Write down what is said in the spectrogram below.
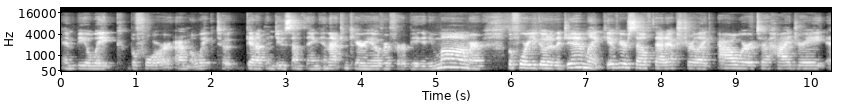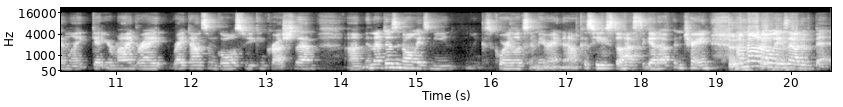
and be awake before I'm awake to get up and do something. And that can carry over for being a new mom or before you go to the gym. Like give yourself that extra like hour to hydrate and like get your mind right, write down some goals so you can crush them. Um, and that doesn't always mean, because Corey looks at me right now because he still has to get up and train. I'm not always out of bed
